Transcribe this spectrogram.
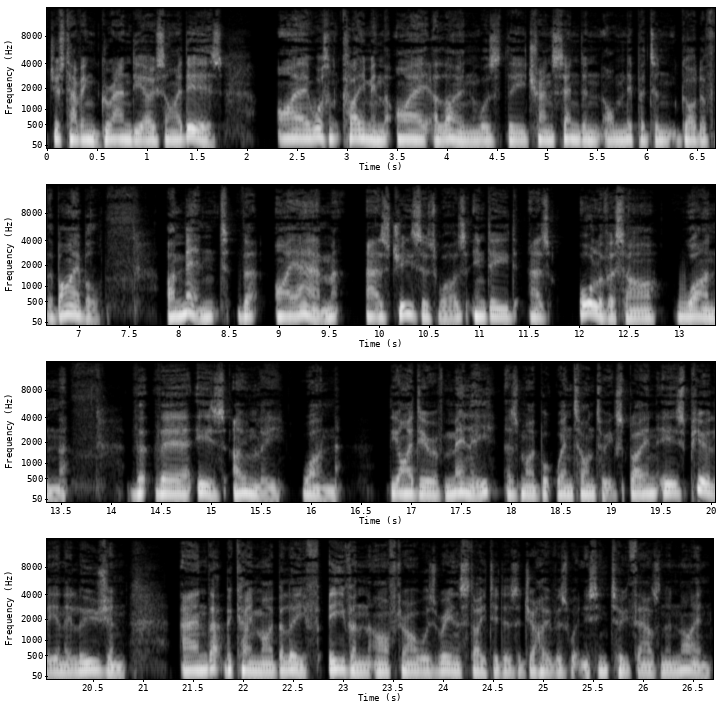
just having grandiose ideas. I wasn't claiming that I alone was the transcendent, omnipotent God of the Bible. I meant that I am, as Jesus was, indeed as all of us are, one. That there is only one. The idea of many, as my book went on to explain, is purely an illusion. And that became my belief, even after I was reinstated as a Jehovah's Witness in 2009.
